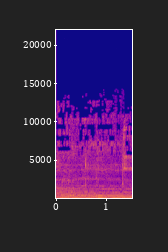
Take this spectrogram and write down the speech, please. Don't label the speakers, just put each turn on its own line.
cloud.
